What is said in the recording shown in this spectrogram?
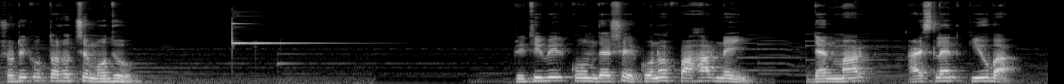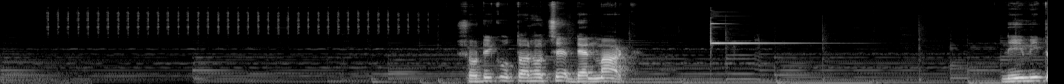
সঠিক উত্তর হচ্ছে মধু। পৃথিবীর কোন দেশে কোনো পাহাড় নেই? Denmark, Iceland, Cuba. সঠিক উত্তর হচ্ছে ডেনমার্ক। নিয়মিত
